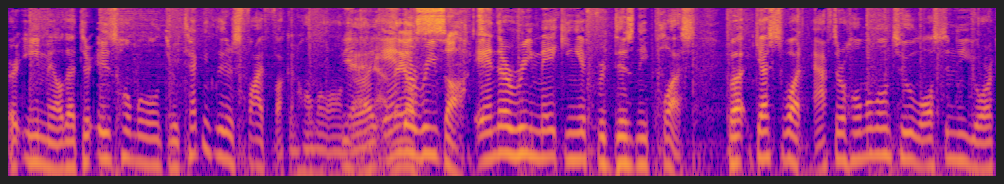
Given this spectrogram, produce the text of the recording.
or email that there is Home Alone three. Technically, there's five fucking Home Alone, Yeah, right? no, and they are all sucked. and they're remaking it for Disney Plus. But guess what? After Home Alone 2, Lost in New York,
